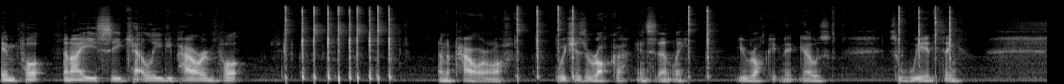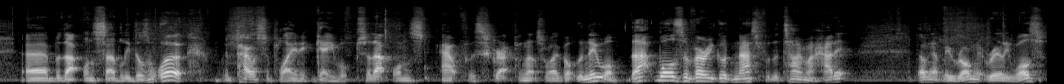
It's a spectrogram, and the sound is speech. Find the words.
input, an IEC kettle lead power input, and a power off, which is a rocker, incidentally. You rock it and it goes. It's a weird thing. Uh, but that one sadly doesn't work. The power supply in it gave up, so that one's out for scrap, and that's why I got the new one. That was a very good NAS for the time I had it. Don't get me wrong, it really was.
